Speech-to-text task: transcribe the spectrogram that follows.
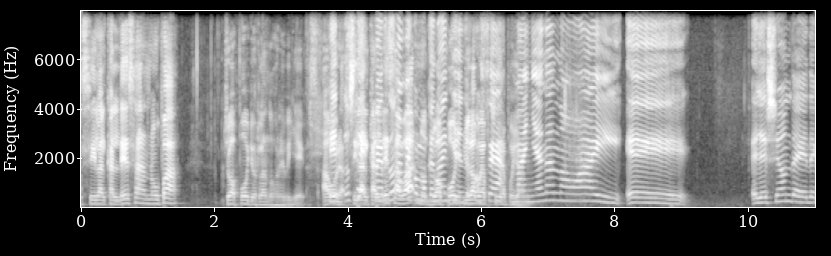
si la alcaldesa no va, yo apoyo a Orlando Jorge Villegas. Ahora, Entonces, si la alcaldesa va, como no, que yo, no apoyo, yo la voy a o sea, seguir apoyando. mañana no hay eh, elección de, de,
